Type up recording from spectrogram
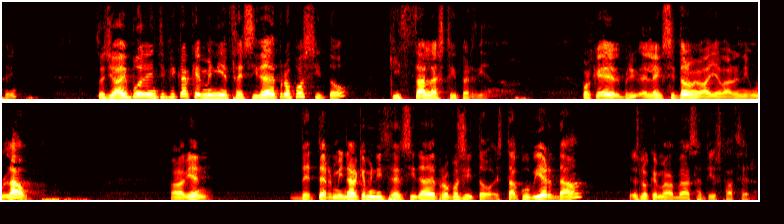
¿sí? Entonces yo ahí puedo identificar que mi necesidad de propósito quizá la estoy perdiendo. Porque el, éxito no me va a llevar a ningún lado. Ahora bien, determinar que mi necesidad de propósito está cubierta es lo que me va a satisfacer.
